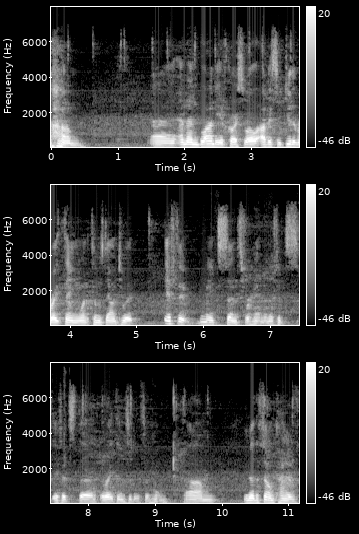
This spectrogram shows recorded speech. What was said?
Um, uh, and then Blondie, of course, will obviously do the right thing when it comes down to it, if it makes sense for him, and if it's if it's the, the right thing to do for him. Um, you know, the film kind of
